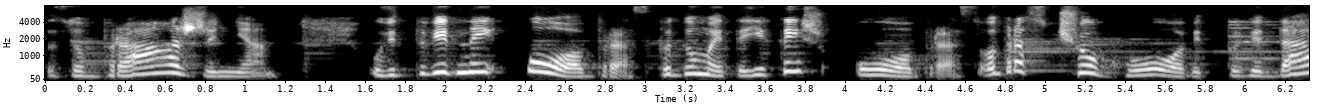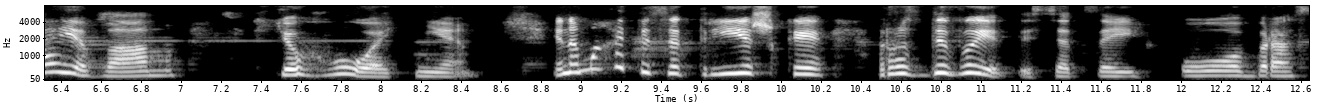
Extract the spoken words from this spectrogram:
зображення, у відповідний образ. Подумайте, який ж образ, образ чого відповідає вам сьогодні. І намагайтеся трішки роздивитися цей образ,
